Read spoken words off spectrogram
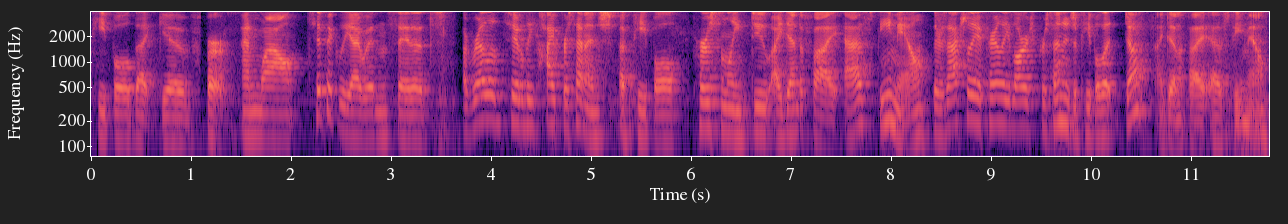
people that give birth. And while typically I wouldn't say that it's a relatively high percentage of people personally do identify as female, there's actually a fairly large percentage of people that don't identify as female.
